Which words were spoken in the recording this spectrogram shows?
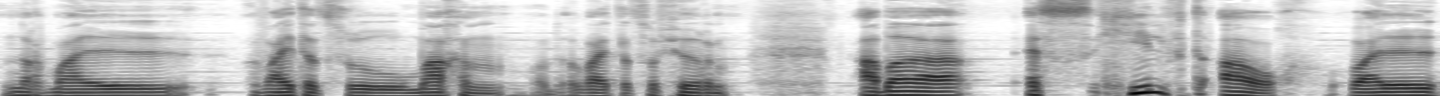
normal weiterzumachen oder weiterzuführen. Aber es hilft auch, weil,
